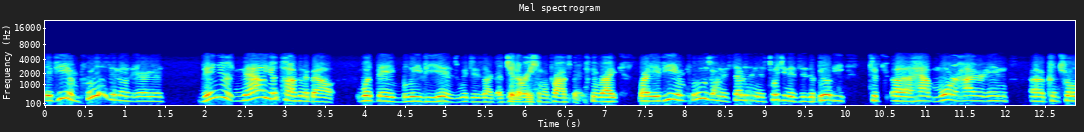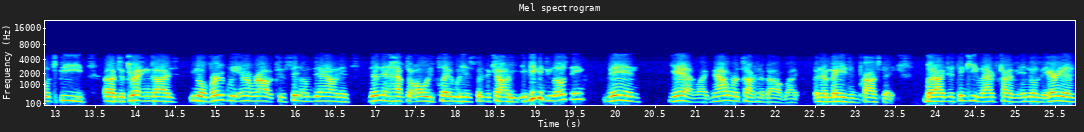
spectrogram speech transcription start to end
if he improves in those areas, then you're now you're talking about what they believe he is, which is like a generational prospect, right? Right. If he improves on his settling, and his twitchiness, his ability to uh, have more higher end uh, controlled speed uh, to threaten guys, you know, vertically in a route to sit them down and doesn't have to always play with his physicality. If he can do those things, then yeah, like now we're talking about like an amazing prospect. But I just think he lacks kind of in those areas,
